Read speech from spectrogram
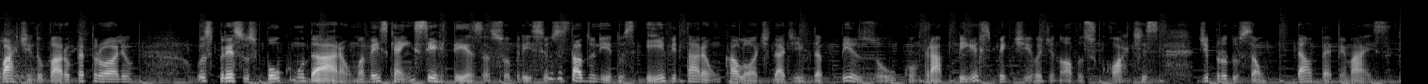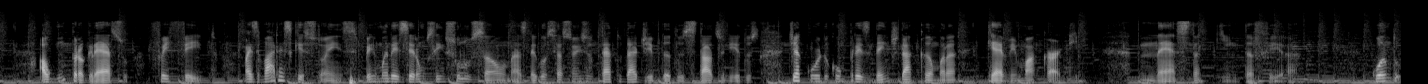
Partindo para o petróleo, os preços pouco mudaram, uma vez que a incerteza sobre se os Estados Unidos evitarão um calote da dívida pesou contra a perspectiva de novos cortes de produção da OPEP+. Algum progresso foi feito, mas várias questões permaneceram sem solução nas negociações do teto da dívida dos Estados Unidos, de acordo com o presidente da Câmara, Kevin McCarthy, nesta quinta-feira quando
